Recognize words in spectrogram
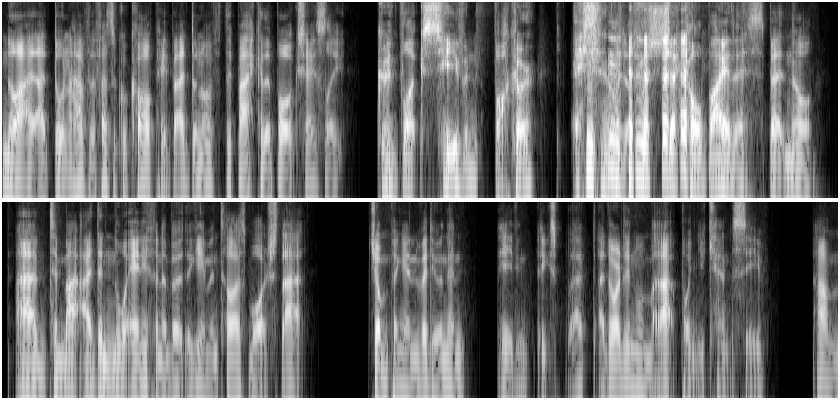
No, I, I don't have the physical copy, but I don't know if the back of the box says like "Good luck saving, fucker." Like, "Oh. I'll buy this, but no. Um, to my, I didn't know anything about the game until I watched that jumping in video, and then Aiden, exp- I'd already known by that point you can't save. Um,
